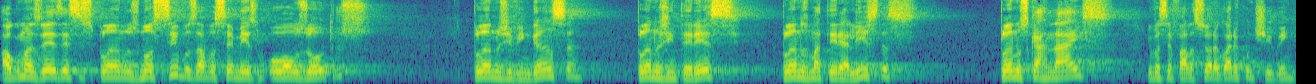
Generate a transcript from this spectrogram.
Algumas vezes esses planos nocivos a você mesmo ou aos outros, planos de vingança, planos de interesse, planos materialistas, planos carnais, e você fala: Senhor, agora é contigo, hein?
